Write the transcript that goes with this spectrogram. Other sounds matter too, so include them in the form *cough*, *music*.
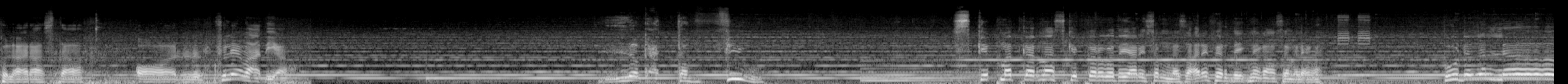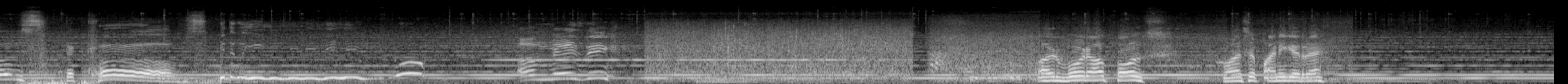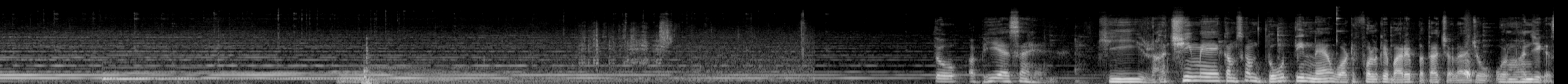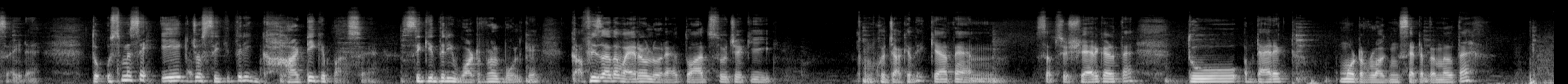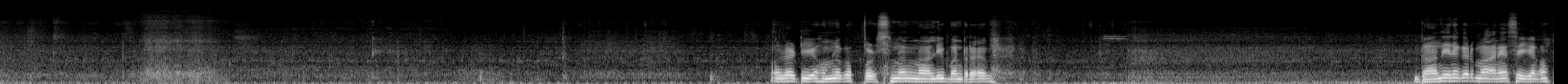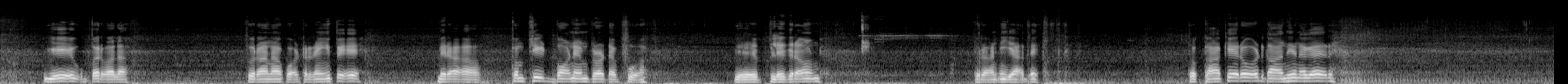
खुला रास्ता और खुले वादियाँ। Look at the view skip मत करना स्किप करोगे तो यार ये सब नज़ारे फिर देखने कहाँ से मिलेंगे? Who doesn't loves the curves? Amazing और वो रहा फॉल्स वहाँ से पानी गिर रहा है। अभी ऐसा है कि रांची में कम से कम दो तीन नया वाटरफॉल के बारे में पता चला है जो ओरमांझी के साइड है। तो उसमें से एक जो सिकितरी घाटी के पास है सिकितरी वाटरफॉल बोल के, काफ़ी ज़्यादा वायरल हो रहा है। तो आज सोचे कि हम खुद जाके देख के आते हैं and सबसे शेयर करते हैं। तो अब डायरेक्ट मोटर व्लॉगिंग सेटअप पे मिलता हैं। ऑलरेडी ये हम लोग का पर्सनल नाली बन रहा है गांधीनगर में आने से यू नो ये ऊपर वाला पुराना क्वार्टर यहीं पे मेरा कंप्लीट बॉर्न एंड ब्रॉटअप हुआ। ये प्लेग्राउंड पुरानी याद। है तो कांके रोड, गांधीनगर,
